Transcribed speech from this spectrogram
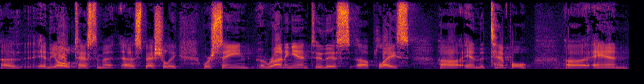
uh, in the Old Testament especially, were seen running into this uh, place uh, in the temple and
